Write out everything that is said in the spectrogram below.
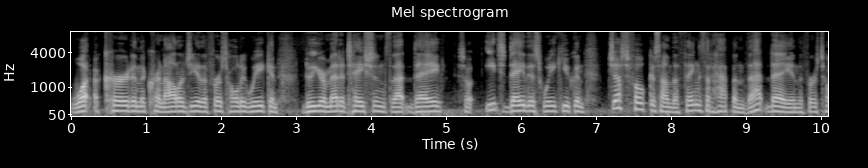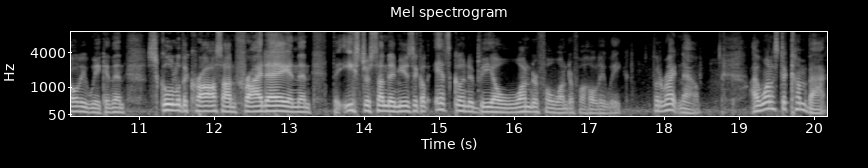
what occurred in the chronology of the first Holy Week and do your meditations that day. So each day this week, you can just focus on the things that happened that day in the first Holy Week. And then School of the Cross on Friday, and then the Easter Sunday musical. It's going to be a wonderful, wonderful Holy Week. But right now, I want us to come back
